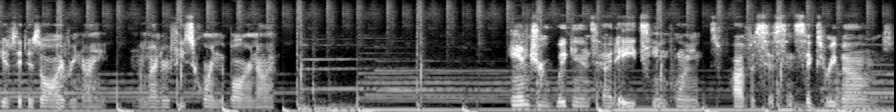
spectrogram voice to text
gives it his all every night, no matter if he's scoring the ball or not. Andrew Wiggins had 18 points, 5 assists, and 6 rebounds.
